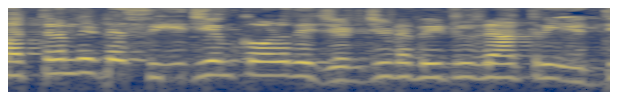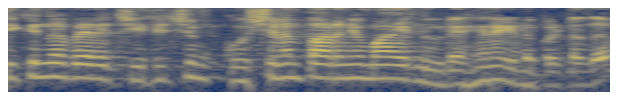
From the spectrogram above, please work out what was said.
പത്തനംതിട്ട സി ജി എം കോടതി ജഡ്ജിയുടെ വീട്ടിൽ രാത്രി എത്തിക്കുന്നവരെ ചിരിച്ചും കുശലം പറഞ്ഞുമായിരുന്നു രഹന ഇടപെട്ടത്.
